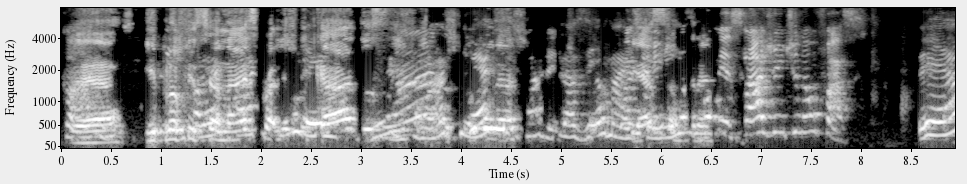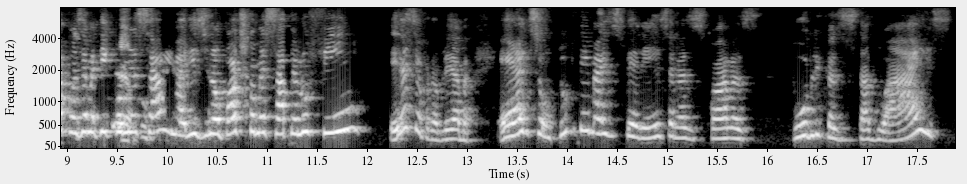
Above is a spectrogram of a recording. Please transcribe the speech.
Claro. É, e profissionais qualificados. Né? acho que é trazer uma mas se não começar, a gente não faz. É, pois é, mas tem que é, começar, é. Marisa, não pode começar pelo fim. Esse é o problema. Edson, tu que tem mais experiência nas escolas públicas estaduais,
